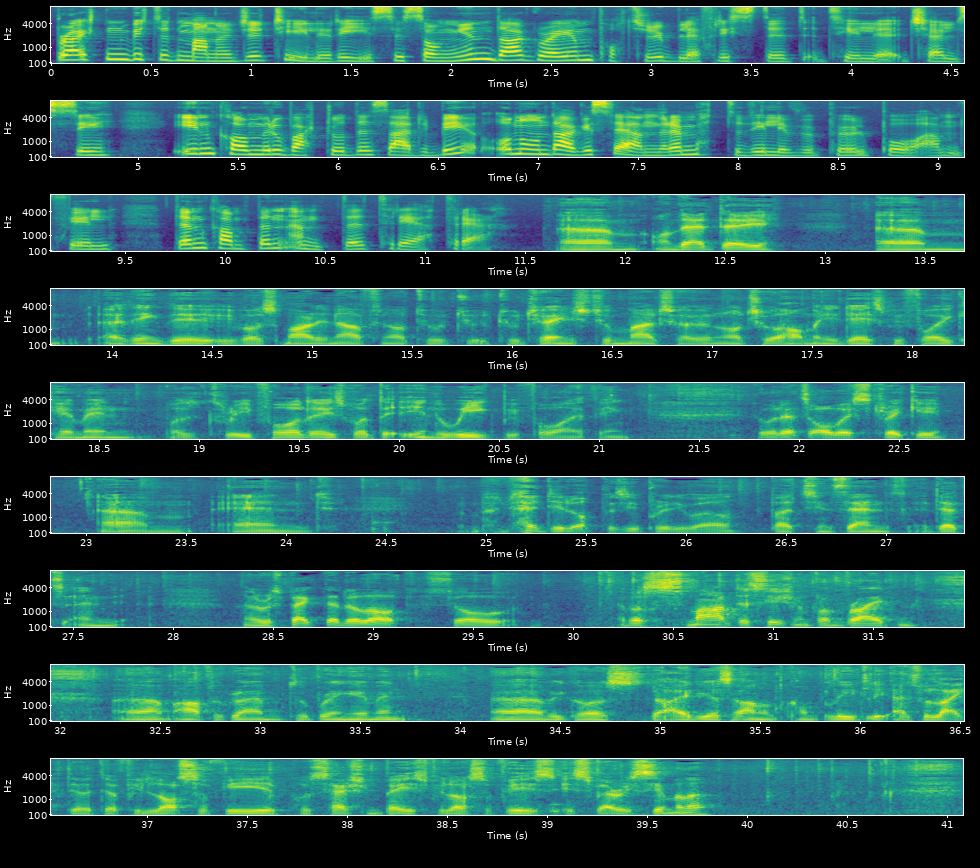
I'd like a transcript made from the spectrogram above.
Brighton byttet manager tidligere i sesongen da Graham Potter ble fristet til Chelsea. Inn kom Roberto De Serbi, og noen dager senere møtte de Liverpool på Anfield. Den kampen endte 3-3. Um, on that day, um, I think they, he was smart enough not to, to, to, change too much. I'm not sure how many days before he came in. Was three, four days? But in the week before, I think. So that's always tricky. Um, and they did obviously pretty well. But since then, that's and I respect that a lot. So it was a smart decision from Brighton um, after Graham to bring him in. Uh, because the ideas are not completely, as we like the, the philosophy, the possession-based philosophy is, is very similar.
